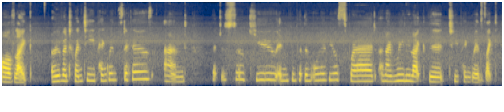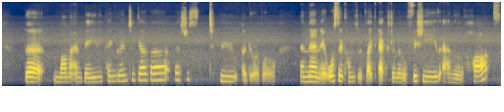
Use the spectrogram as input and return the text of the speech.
of like over 20 penguin stickers, and they're just so cute and you can put them all over your spread and I really like the two penguins, like the mama and baby penguin together. That's just too adorable. And then it also comes with like extra little fishies and little hearts.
